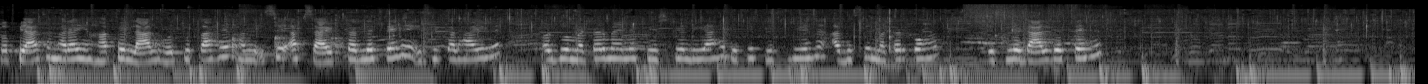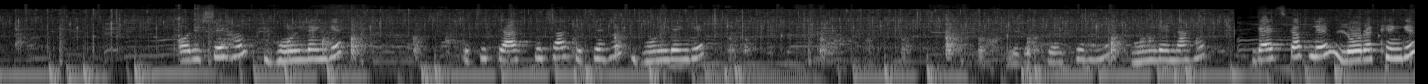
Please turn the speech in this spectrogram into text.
तो प्याज हमारा यहाँ पे लाल हो चुका है। हम इसे अब साइड कर लेते हैं इसी कढ़ाई में। और जो मटर मैंने पीस के लिया है, देखिए पीस लिए हैं। अब इसे मटर को हम इसमें डाल देते हैं। और इसे हम भून लेंगे। इसी प्याज के साथ इसे हम भून लेंगे। देखिए ऐसे हमें भून लेना है। गैस का फ्लेम लो रखेंगे।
